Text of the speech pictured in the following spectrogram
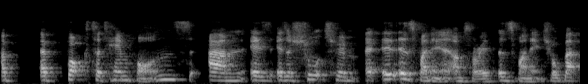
a, a box of tampons um, as, as a short term. It is financial. I'm sorry, it is financial, but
